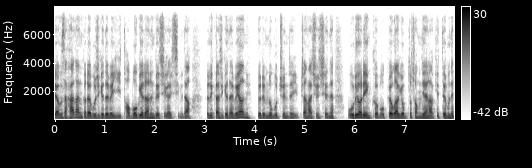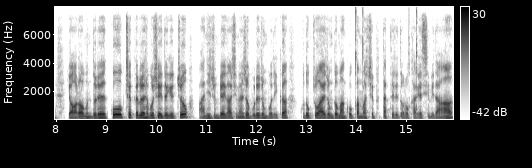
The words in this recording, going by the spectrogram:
여기서 하단 글에 보시게 되면 이 더보기라는 글씨가 있습니다. 클릭하시게 되면 효림 로보 주인들 입장하실 수 있는 무료 링크 목표 가격도 정리해 놨기 때문에 여러분들은 꼭 체크를 해보셔야 되겠죠 많이 준비해 가시면서 무료 정보니까 구독, 좋아요 정도만 꼭 한 번씩 부탁드리도록 하겠습니다.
